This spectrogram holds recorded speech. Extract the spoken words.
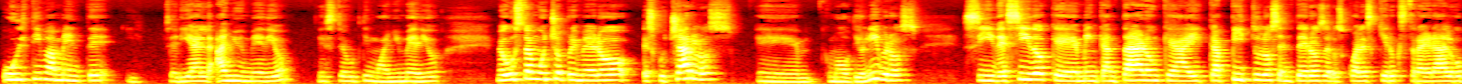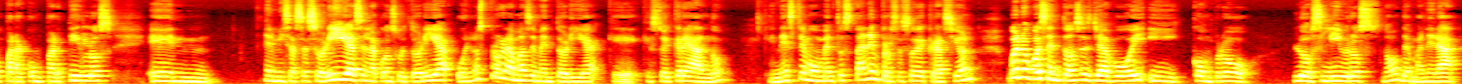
últimamente, sería el año y medio, este último año y medio, me gusta mucho primero escucharlos eh, como audiolibros. Si decido que me encantaron, que hay capítulos enteros de los cuales quiero extraer algo para compartirlos en, en mis asesorías, en la consultoría o en los programas de mentoría que, estoy creando, que en este momento están en proceso de creación, bueno, pues entonces ya voy y compro los libros, ¿no? De manera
